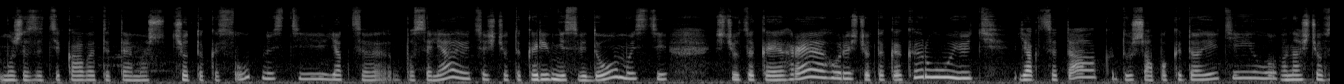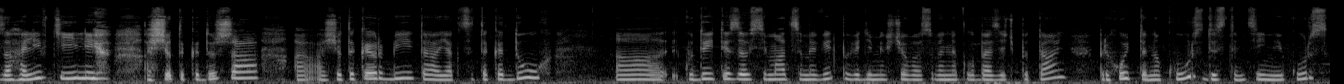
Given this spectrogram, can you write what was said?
може зацікавити тема, що таке сутності, як це поселяються, що таке рівні свідомості, що таке егрегори, що таке керують, як це так, душа покидає тіло, вона що взагалі в тілі, а що таке душа, а, що таке орбіта, як це таке дух. Куди йти за всіма цими відповідями, якщо у вас виникло безліч питань, приходьте на курс, дистанційний курс,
